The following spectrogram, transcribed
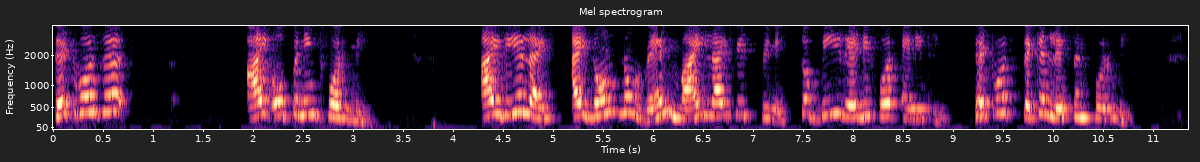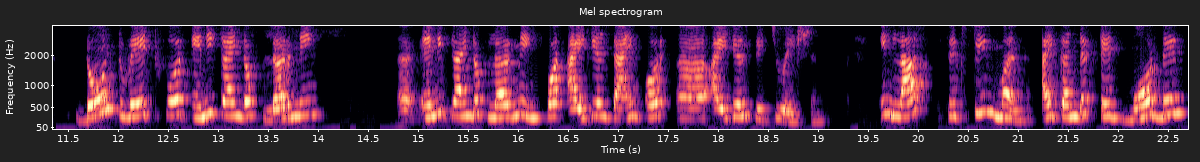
That was a eye-opening for me. I realized I don't know when my life is finished. So be ready for anything. That was second lesson for me. Don't wait for any kind of learning, uh, any kind of learning for ideal time or uh, ideal situation. In last 16 months, I conducted more than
